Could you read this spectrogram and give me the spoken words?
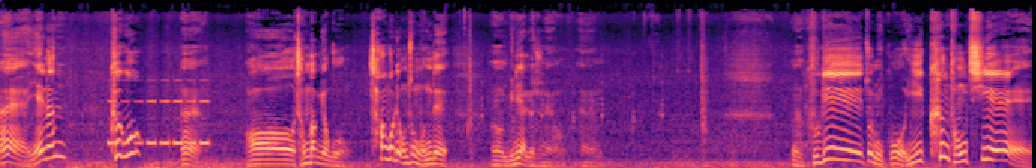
예. 얘는 크고, 예. 어, 전방경고. 차간 거리 엄청 먼데, 어, 미리 알려주네요. 예. 예, 그게 좀 있고, 이 큰 덩치에,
